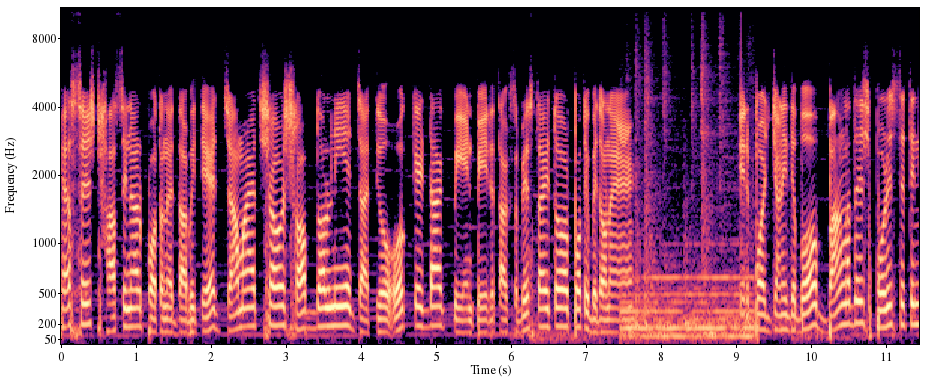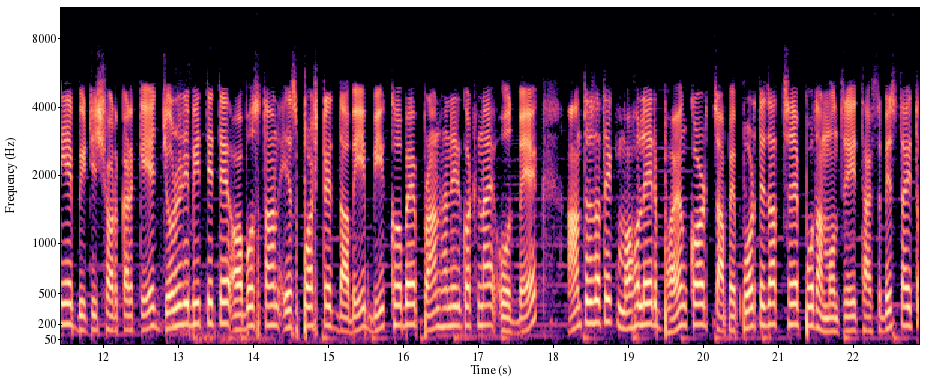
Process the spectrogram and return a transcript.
ফ্যাসিস্ট হাসিনার পতনের দাবিতে জামায়াত সহ সব দল নিয়ে জাতীয় ঐক্যের ডাক বিএনপির থাকছে বিস্তারিত প্রতিবেদনে। এরপর জানিয়ে দেব, বাংলাদেশ পরিস্থিতি নিয়ে ব্রিটিশ সরকারকে জরুরি ভিত্তিতে অবস্থান স্পষ্টের দাবি, বিক্ষোভে প্রাণহানির ঘটনায় উদ্বেগ, আন্তর্জাতিক মহলের ভয়ঙ্কর চাপে পড়তে যাচ্ছে প্রধানমন্ত্রী, থাকছে বিস্তারিত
